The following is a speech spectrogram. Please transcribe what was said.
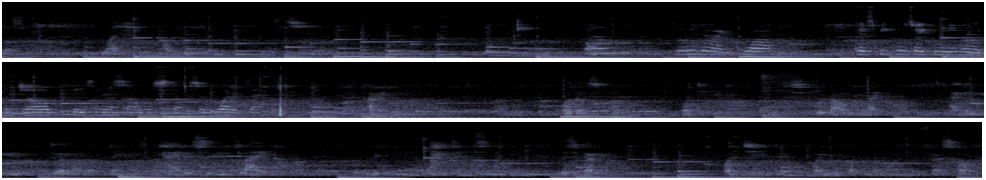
does life and living mean to you? What? Because people take living like a job, business, all this stuff. So what exactly? I mean, what does, what do you do without me? Like, I know you do a lot of things behind the scenes, like reading, writing, singing. Basically, what do you do when you wake up in the morning? First off,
